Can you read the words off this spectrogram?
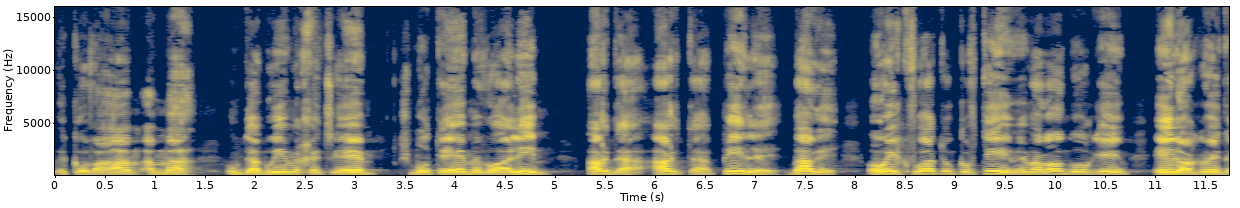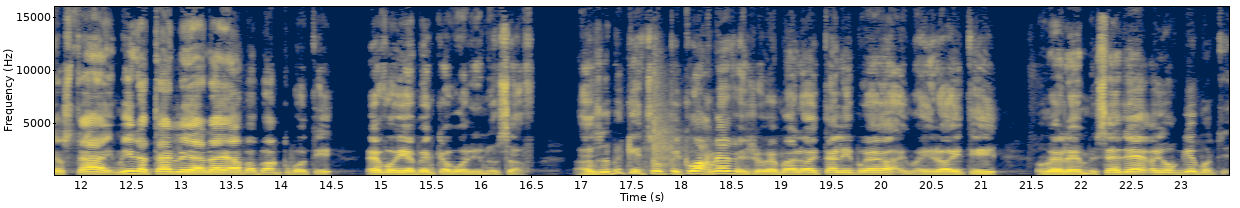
וכובעם אמה, ומדברים מחצריהם, שמותיהם מבוהלים, ארדה, ארתא, פילה, ברי, הורים כפות וכופתים, הם הרוג והורגים, אילו הגוי דוסטאי, מי נתן לינאי אבא בר כמותי? איפה יהיה בן כמוני נוסף? אז זה בקיצור פיקוח נפש, הוא אומר, מה, לא הייתה לי ברירה, אם אני לא הייתי אומר להם בסדר, היו הורגים אותי.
